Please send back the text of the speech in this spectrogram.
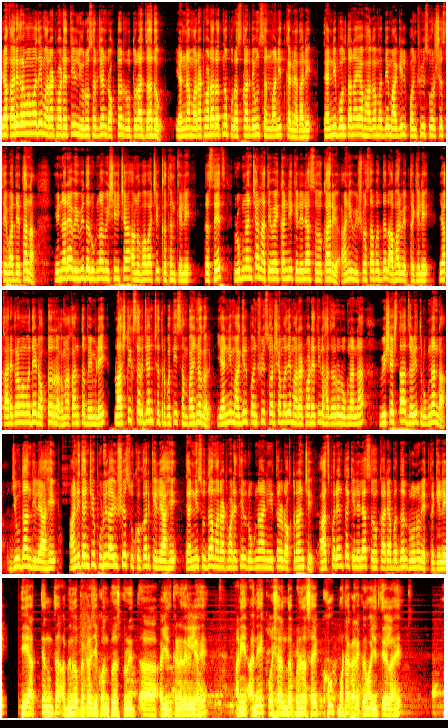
या कार्यक्रमामध्ये मराठवाड्यातील न्यूरोसर्जन डॉक्टर ऋतुराज जाधव यांना मराठवाडा रत्न पुरस्कार देऊन सन्मानित करण्यात आले. त्यांनी बोलताना या भागामध्ये मागील पंचवीस वर्ष सेवा देताना येणाऱ्या विविध रुग्णाविषयीच्या अनुभवाचे कथन केले. तसेच रुग्णांच्या नातेवाईकांनी केलेल्या सहकार्य आणि विश्वासाबद्दल आभार व्यक्त केले. या कार्यक्रमामध्ये doctor Ramakant Bembde plastic surgeon Chhatrapati Sambhajinagar यांनी मागील पंचवीस वर्षामध्ये मराठवाड्यातील हजारो रुग्णांना विशेषतः जळीत रुग्णांना जीवदान दिले आहे आणि त्यांचे पुढील आयुष्य सुखकर केले आहे. त्यांनी सुद्धा मराठवाड्यातील रुग्ण आणि इतर डॉक्टरांचे आजपर्यंत केलेल्या सहकार्याबद्दल ऋण व्यक्त केले. ही अत्यंत अभिनव प्रकारची कॉन्फरन्स प्रणित आयोजित करण्यात आलेली आहे. आणि अनेक वर्षानंतर प्रणित असा एक खूप मोठा कार्यक्रम आयोजित केलेला आहे.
